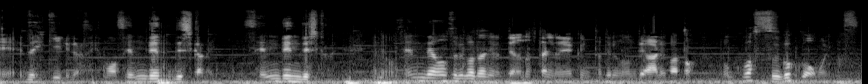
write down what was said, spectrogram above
えー、ぜひ聞いてください。もう宣伝でしかない。宣伝でしかない。でも宣伝をすることによってあの二人の役に立てるのであればと、僕はすごく思います。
